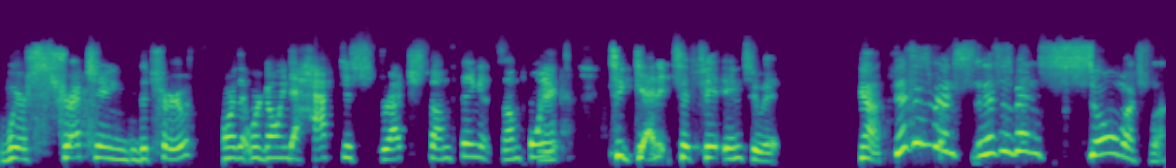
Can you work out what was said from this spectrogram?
we're stretching the truth or that we're going to have to stretch something at some point right? to get it to fit into it Yeah. this has been this has been so much fun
